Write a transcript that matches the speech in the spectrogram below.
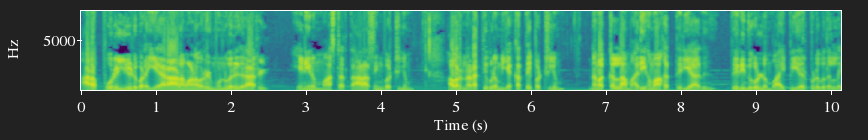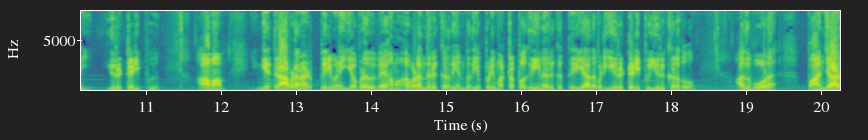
அறப்போரில் ஈடுபட ஏராளமானவர்கள் முன் வருகிறார்கள் எனினும் மாஸ்டர் தாராசிங் பற்றியும் அவர் நடத்தி வரும் இயக்கத்தை பற்றியும் நமக்கெல்லாம் அதிகமாக தெரியாது தெரிந்து கொள்ளும் வாய்ப்பு ஏற்படுவதில்லை. இருட்டடிப்பு. ஆமாம் இங்கே திராவிட நாடு பிரிவினை எவ்வளவு வேகமாக வளர்ந்திருக்கிறது என்பது எப்படி மற்ற பகுதியினருக்கு தெரியாதபடி இருட்டடிப்பு இருக்கிறதோ அதுபோல பாஞ்சால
